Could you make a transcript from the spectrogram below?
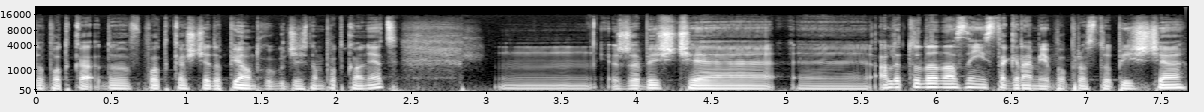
do podca- do, w podcaście do piątku, gdzieś tam pod koniec, mm, żebyście, e, ale to do nas na Instagramie po prostu piszcie,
